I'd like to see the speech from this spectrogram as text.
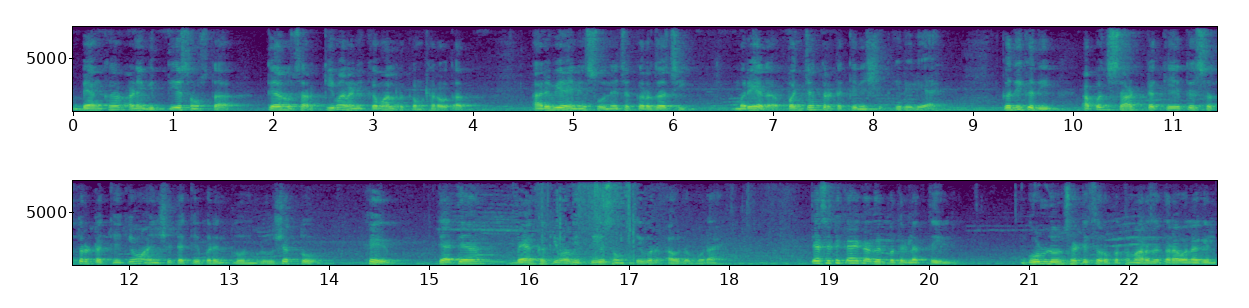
बँका आणि वित्तीय संस्था त्यानुसार किमान आणि कमाल रक्कम ठरवतात. आर बी आयने सोन्याच्या कर्जाची मर्यादा पंच्याहत्तर टक्के निश्चित केलेली आहे. कधीकधी आपण साठ टक्के ते सत्तर टक्के किंवा ऐंशी टक्केपर्यंत लोन मिळवू शकतो. हे त्या त्या बँक किंवा वित्तीय संस्थेवर अवलंबून आहे. त्यासाठी काय कागदपत्रे लागतील? गोल्ड लोनसाठी सर्वप्रथम अर्ज करावा लागेल.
